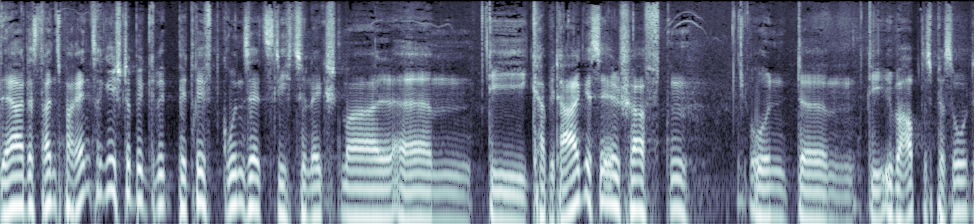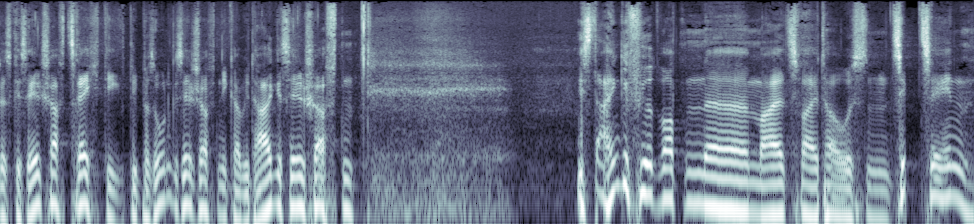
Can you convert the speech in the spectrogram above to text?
Ja, das Transparenzregister betrifft grundsätzlich zunächst mal ähm, die Kapitalgesellschaften und ähm, die überhaupt das, Person, das Gesellschaftsrecht, die, die Personengesellschaften, die Kapitalgesellschaften ist eingeführt worden äh, mal 2017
